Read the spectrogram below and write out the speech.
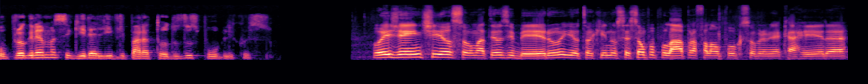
O programa a seguir é livre para todos os públicos. Oi, gente, eu sou o Matheus Ribeiro e eu tô aqui no Sessão Popular para falar um pouco sobre a minha carreira.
